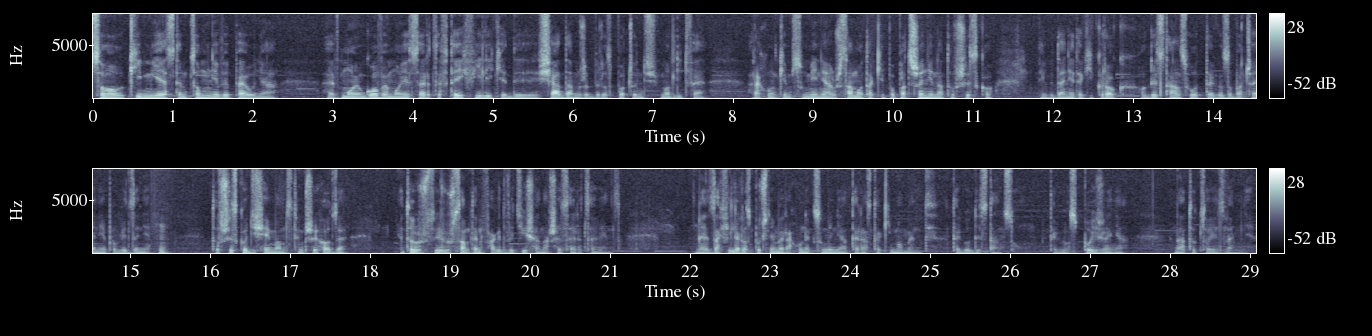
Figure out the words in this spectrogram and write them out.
co, kim jestem, co mnie wypełnia e, w moją głowę, moje serce w tej chwili, kiedy siadam, żeby rozpocząć modlitwę rachunkiem sumienia. Już samo takie popatrzenie na to wszystko, jakby danie taki krok o dystansu od tego, zobaczenie, powiedzenie, hm, to wszystko dzisiaj mam, z tym przychodzę to już, już sam ten fakt wycisza nasze serce, więc e, za chwilę rozpoczniemy rachunek sumienia, teraz taki moment tego dystansu, tego spojrzenia na to, co jest we mnie.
